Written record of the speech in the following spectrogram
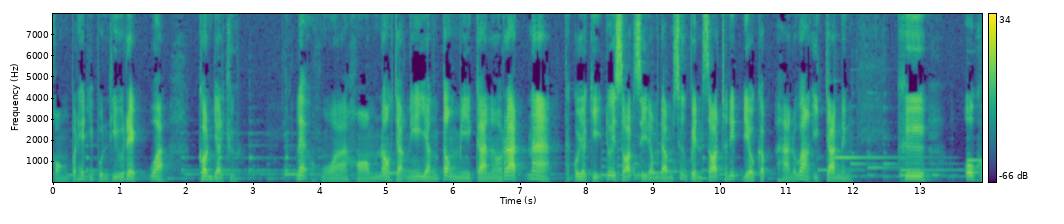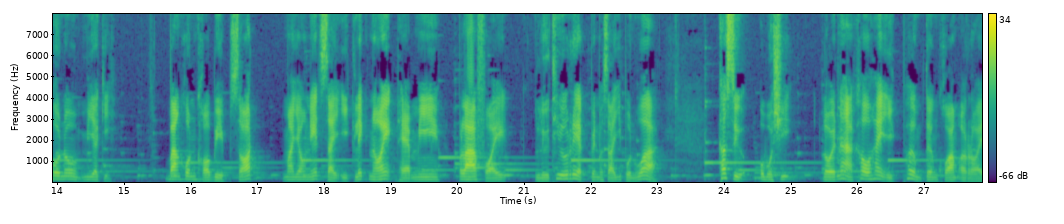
ของประเทศญี่ปุ่นที่เรียกว่าคอนยัดคือ และหัวหอมนอกจากนี้ยังต้องมีการราดหน้าทาโกยากิด้วยซอสสีดำๆซึ่งเป็นซอสชนิดเดียวกับอาหารว่างอีกจานหนึ่ง คือโอโคโนมิยากิบางคนขอบีบซอสมายองเนสใส่อีกเล็กน้อย แถมมี ปลาฝอย หรือที่เรียกเป็นภาษาญี่ปุ่นว่าคาสึโอโบชิโรยหน้าเข้าให้อีกเพิ่มเติมความอร่อย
